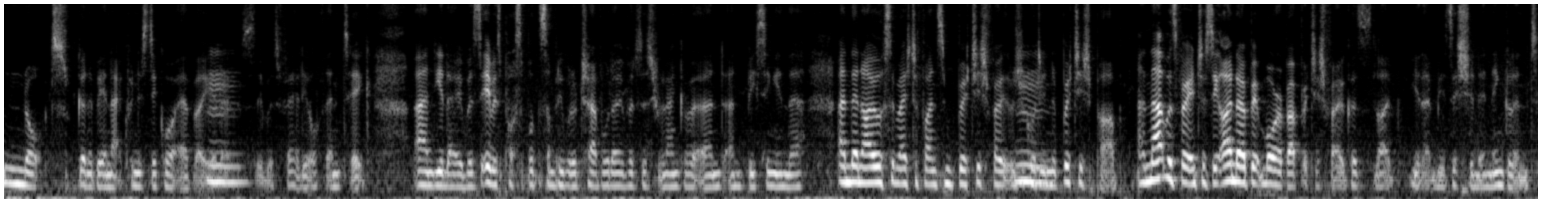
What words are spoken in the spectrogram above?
not going to be anachronistic or whatever. You know, it was, it was fairly authentic, and you know it was it was possible that somebody would have travelled over to Sri Lanka and and be singing there. And then I also managed to find some British folk that was recorded in a British pub, and that was very interesting. I know a bit more about British folk as like you know musician in England,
